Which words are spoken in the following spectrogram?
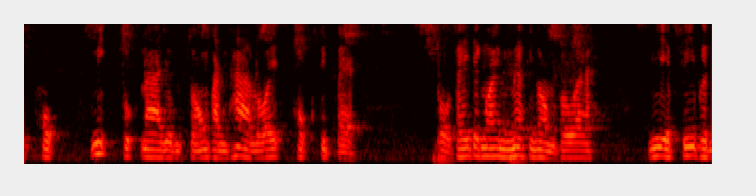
16 มิถุนายน 2568โอ้ไทยจังน้อยหนึ่งนะพี่น้องเพราะว่ามีเอฟซีเพิ่น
